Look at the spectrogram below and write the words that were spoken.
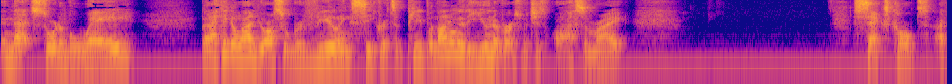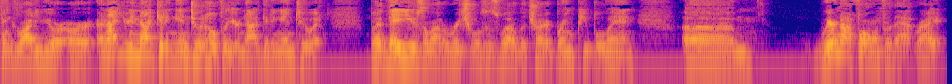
in that sort of way, but I think a lot of you are also revealing secrets of people, not only the universe, which is awesome, right? Sex cults. I think a lot of you are, are not, you're not getting into it. Hopefully you're not getting into it, but they use a lot of rituals as well to try to bring people in. Um, we're not falling for that, right?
